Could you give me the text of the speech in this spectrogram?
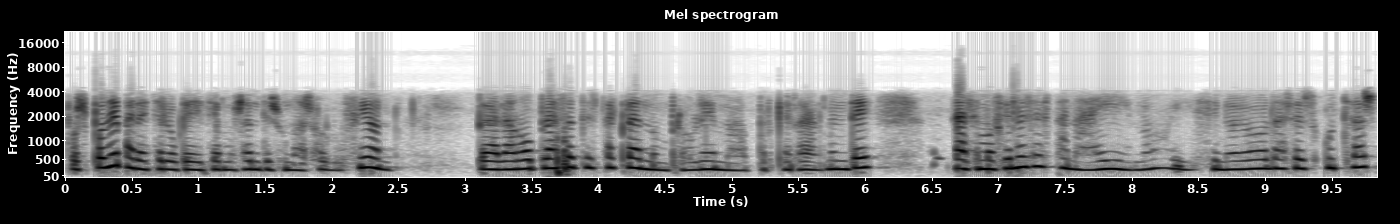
pues puede parecer lo que decíamos antes una solución, pero a largo plazo te está creando un problema, porque realmente las emociones están ahí, ¿no? Y si no las escuchas,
